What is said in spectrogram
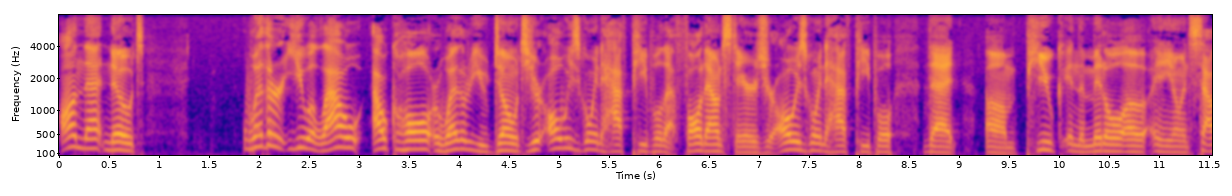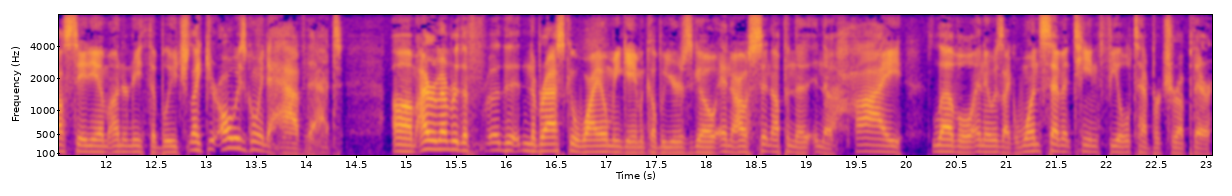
on that note whether you allow alcohol or whether you don't, you're always going to have people that fall downstairs. You're always going to have people that um, puke in the middle of you know in South Stadium underneath the bleach. Like you're always going to have that. Um, I remember the, the Nebraska Wyoming game a couple years ago, and I was sitting up in the in the high level, and it was like 117 field temperature up there,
